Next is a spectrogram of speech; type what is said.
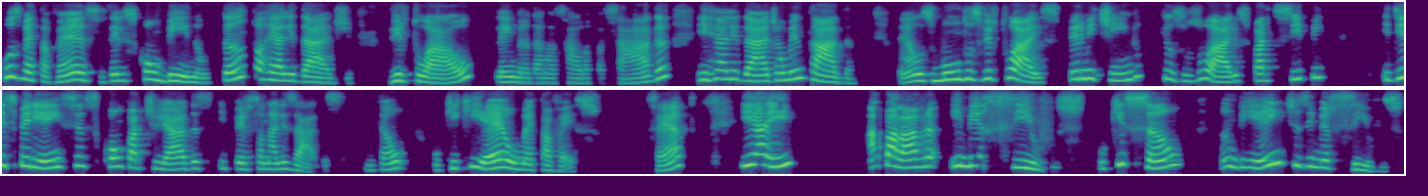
Os metaversos, eles combinam tanto a realidade virtual, lembra da nossa aula passada, e realidade aumentada, né? os mundos virtuais, permitindo que os usuários participem de experiências compartilhadas e personalizadas. Então, o que, que é o metaverso, certo? E aí, a palavra imersivos. O que são ambientes imersivos?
